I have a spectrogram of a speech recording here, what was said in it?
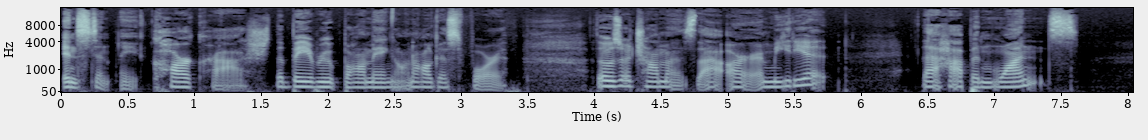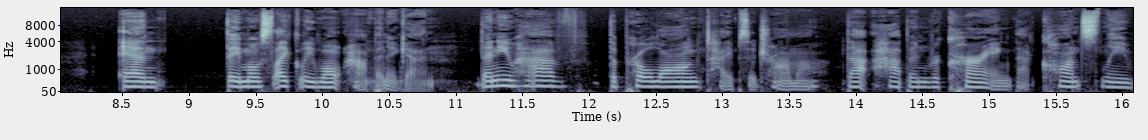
instantly. Car crash, the Beirut bombing on August 4th. Those are traumas that are immediate, that happen once, and they most likely won't happen again. Then you have the prolonged types of trauma that happen recurring, that constantly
